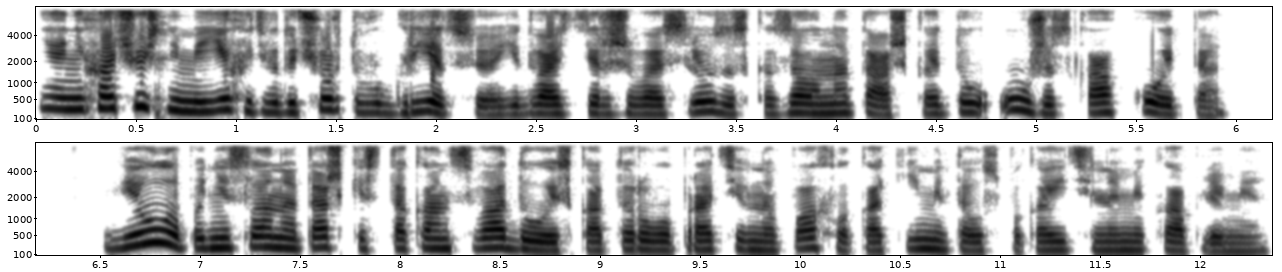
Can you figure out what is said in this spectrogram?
я не хочу с ними ехать в эту чертову Грецию», – едва сдерживая слезы, сказала Наташка. «Это ужас какой-то». Виола поднесла Наташке стакан с водой, из которого противно пахло какими-то успокоительными каплями.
